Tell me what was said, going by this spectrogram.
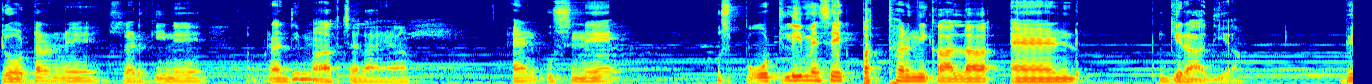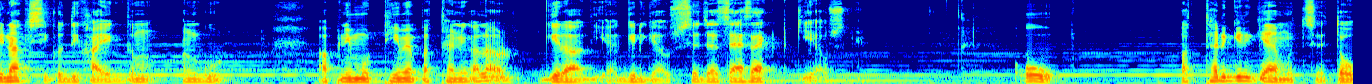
डॉटर ने, उस लड़की ने अपना दिमाग चलाया एंड उसने उस पोटली में से एक पत्थर निकाला एंड गिरा दिया। बिना किसी को दिखाए एकदम अंगूर, अपनी मुट्ठी में पत्थर निकाला और गिरा दिया, गिर गया उससे, जैसे ऐसा एक्ट किया उसने। ओ, पत्थर गिर गया मुझसे तो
